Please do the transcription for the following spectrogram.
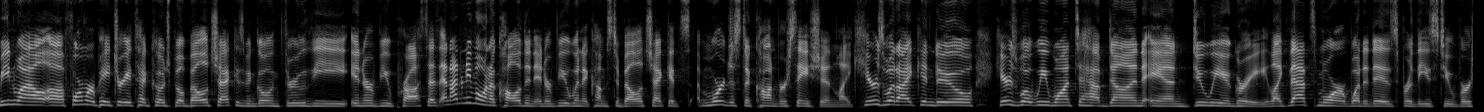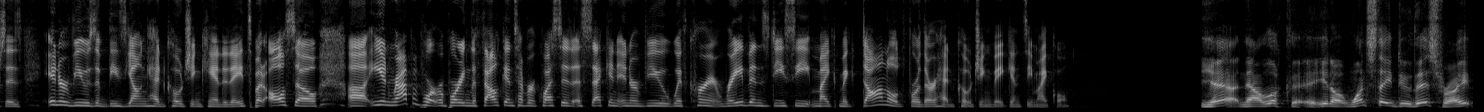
Meanwhile, uh, former Patriots head coach Bill Belichick has been going through the interview process. And I don't even want to call it an interview when it comes to Belichick. It's more just a conversation. Like, here's what I can do, here's what we want to have done, and do we agree? Like, that's more what it is for these two versus interviews of these young head coaching candidates. But also, uh, Ian Rapoport reporting the Falcons have requested a second interview with current Ravens DC Mike Macdonald for their head coaching vacancy, Michael. Yeah. Now, look, you know, once they do this, right,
